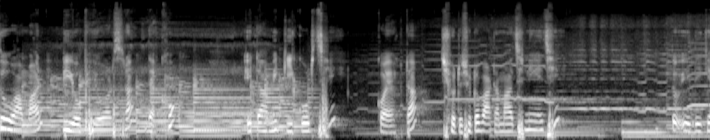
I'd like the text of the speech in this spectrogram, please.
তো আমার প্রিয় ভিউয়ার্সরা, দেখো, এটা আমি কি করছি? কয়েকটা ছোট ছোট বাটা মাছ নিয়েছি। তো এদিকে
